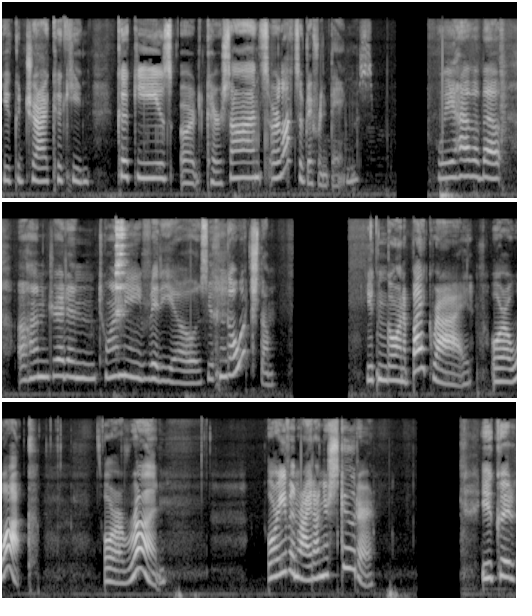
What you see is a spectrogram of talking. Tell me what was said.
You could try cooking cookies or croissants or lots of different things. We have about 120 videos. You can go watch them. You can go on a bike ride, or a walk, or a run, or even ride on your scooter. You could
